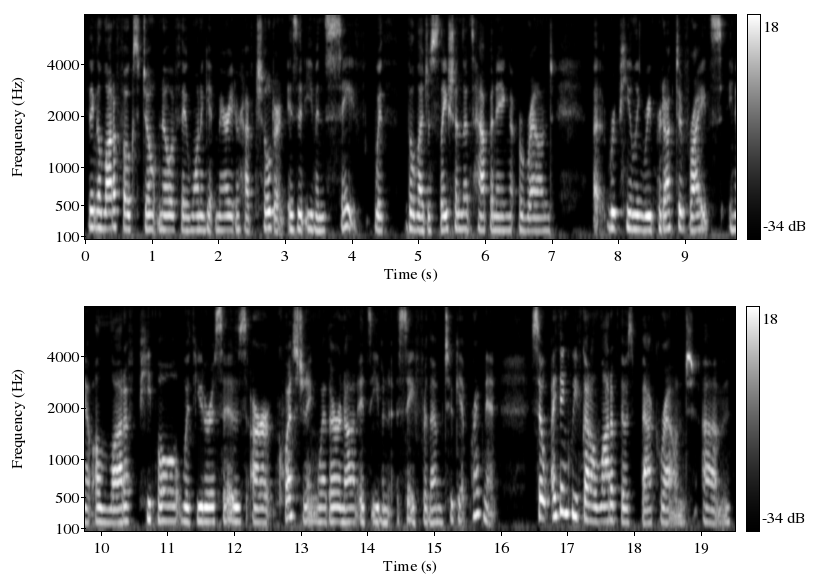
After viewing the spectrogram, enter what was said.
I think a lot of folks don't know if they want to get married or have children. Is it even safe with the legislation that's happening around uh, repealing reproductive rights, you know, a lot of people with uteruses are questioning whether or not it's even safe for them to get pregnant. So I think we've got a lot of those background um,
